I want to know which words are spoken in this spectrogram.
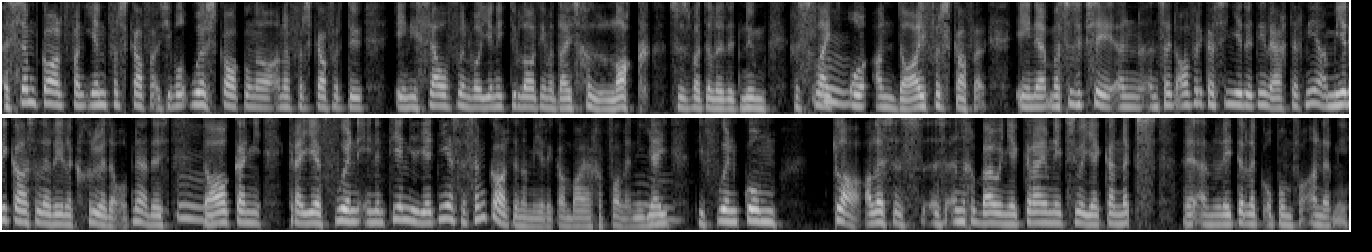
'n SIM-kaart van een verskaffer as jy wil oorskakel na 'n ander verskaffer toe en die selfoon wil jy nie toelaat nie want hy's gelok soos wat hulle dit noem gesluit mm. aan daai verskaffer. En uh, maar soos ek sê in in Suid-Afrika sien jy dit nie regtig nie. Amerika is hulle redelik groot daarop, né? Dus mm. daar kan jy kry jy 'n foon en intedeel jy het nie eers 'n SIM-kaart in Amerika in baie gevalle nie. Mm. Jy die foon kom klaar, alles is is ingebou en jy kry hom net so, jy kan niks uh, letterlik op hom verander nie.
